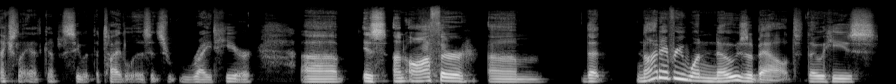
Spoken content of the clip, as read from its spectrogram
actually I've got to see what the title is it's right here uh, is an author um, that not everyone knows about though he's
